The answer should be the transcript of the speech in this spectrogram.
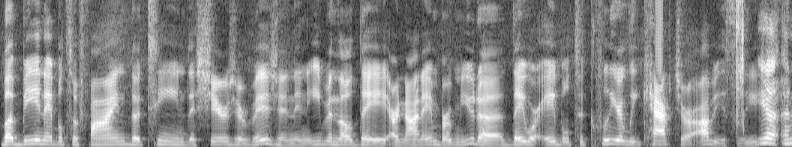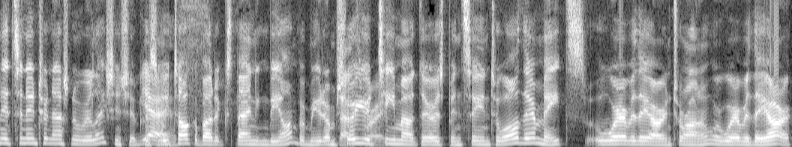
But being able to find the team that shares your vision and even though they are not in Bermuda, they were able to clearly capture obviously. Yeah, and it's an international relationship because we talk about expanding beyond Bermuda. I'm sure your right. team out there has been saying to all their mates, wherever they are in Toronto or wherever they are,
